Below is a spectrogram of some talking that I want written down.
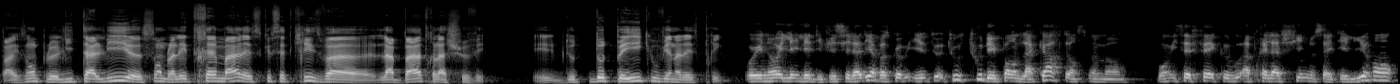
Par exemple, l'Italie euh, semble aller très mal. Est-ce que cette crise va l'abattre, l'achever? Et d'autres pays qui vous viennent à l'esprit? Oui, non, il est, difficile à dire parce que tout, tout, dépend de la carte en ce moment. Bon, il s'est fait qu'après la Chine, ça a été l'Iran.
